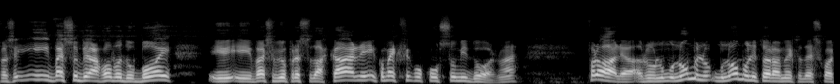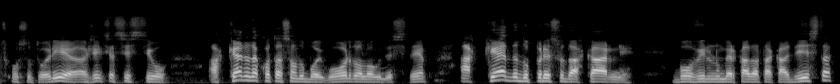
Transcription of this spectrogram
Assim, e vai subir a arroba do boi, e, e, vai subir o preço da carne, e como é que fica o consumidor, não é? Falei, olha, no, no, no monitoramento da Scott Consultoria, a gente assistiu a queda da cotação do boi gordo ao longo desse tempo, a queda do preço da carne bovina no mercado atacadista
